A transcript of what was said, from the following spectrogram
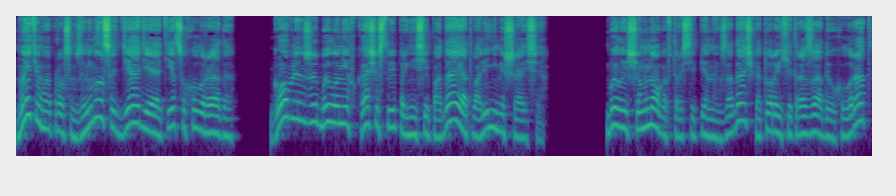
Но этим вопросом занимался дядя и отец Ухулрада. Гоблин же был у них в качестве «принеси подай и отвали не мешайся». Было еще много второстепенных задач, которые хитрозадый Ухулрад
